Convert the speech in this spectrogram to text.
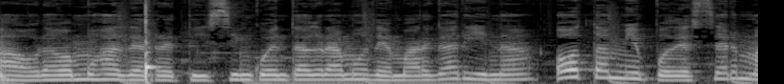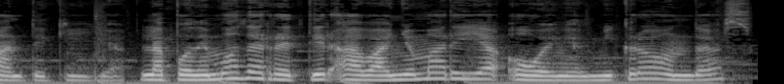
Ahora vamos a derretir 50 gramos de margarina o también puede ser mantequilla. La podemos derretir a baño maría o en el microondas.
